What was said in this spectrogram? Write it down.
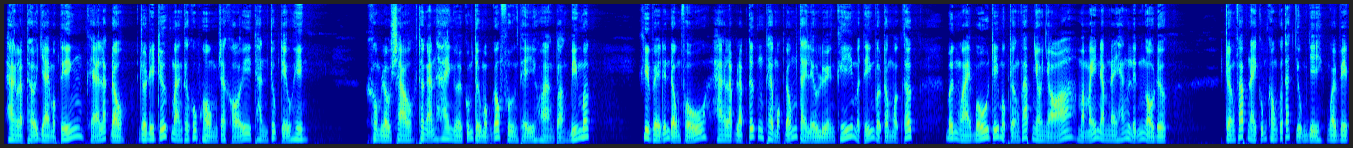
Hàng Lập thở dài một tiếng, khẽ lắc đầu, rồi đi trước mang theo khúc hồn ra khỏi thành trúc tiểu hiên. Không lâu sau, thân ảnh hai người cũng từ một góc phường thị hoàn toàn biến mất. Khi về đến động phủ, Hàng Lập lập tức theo một đống tài liệu luyện khí mà tiến vào trong mật thất. Bên ngoài bố trí một trận pháp nho nhỏ mà mấy năm nay hắn lĩnh ngộ được. Trận pháp này cũng không có tác dụng gì ngoài việc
